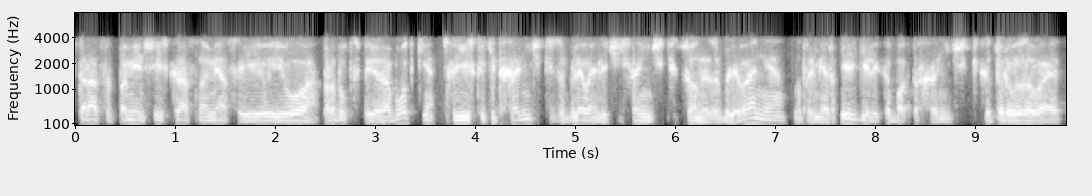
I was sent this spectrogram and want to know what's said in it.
стараться поменьше есть красного мяса и его продуктов переработки. Если есть какие-то хронические заболевания, лечить хронические инфекционные заболевания, например, есть геликобактер хронический, который вызывает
